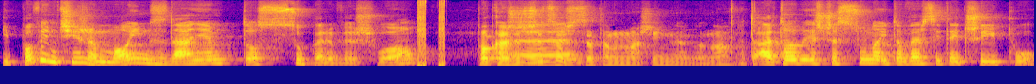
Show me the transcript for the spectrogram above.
I powiem Ci, że moim zdaniem to super wyszło. Pokaż jeszcze E, coś, co tam masz innego, no. To, ale to jeszcze Suno i to wersji tej 3,5.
